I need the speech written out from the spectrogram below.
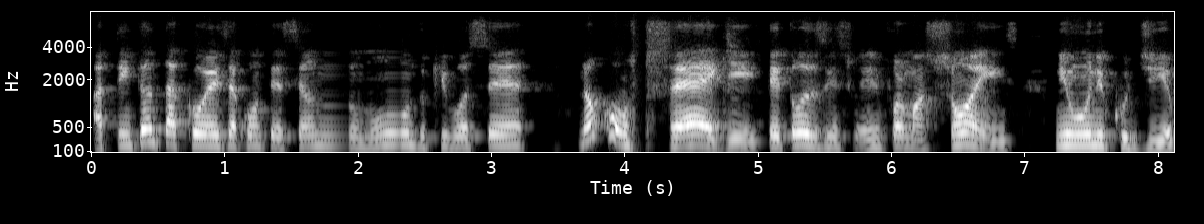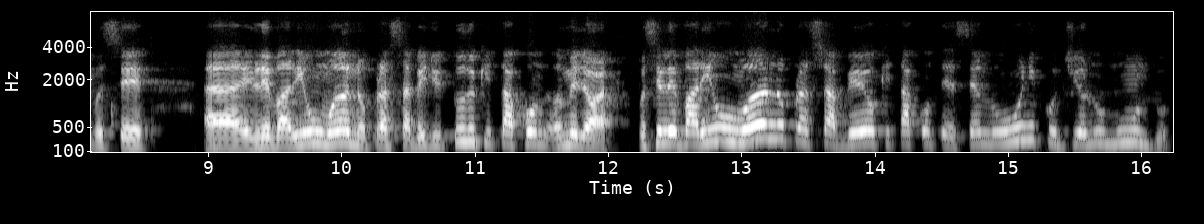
ah, tem tanta coisa acontecendo no mundo que você não consegue ter todas as informações em um único dia. Você uh, levaria um ano para saber de tudo que está acontecendo. Melhor, você levaria um ano para saber o que está acontecendo no único dia no mundo.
